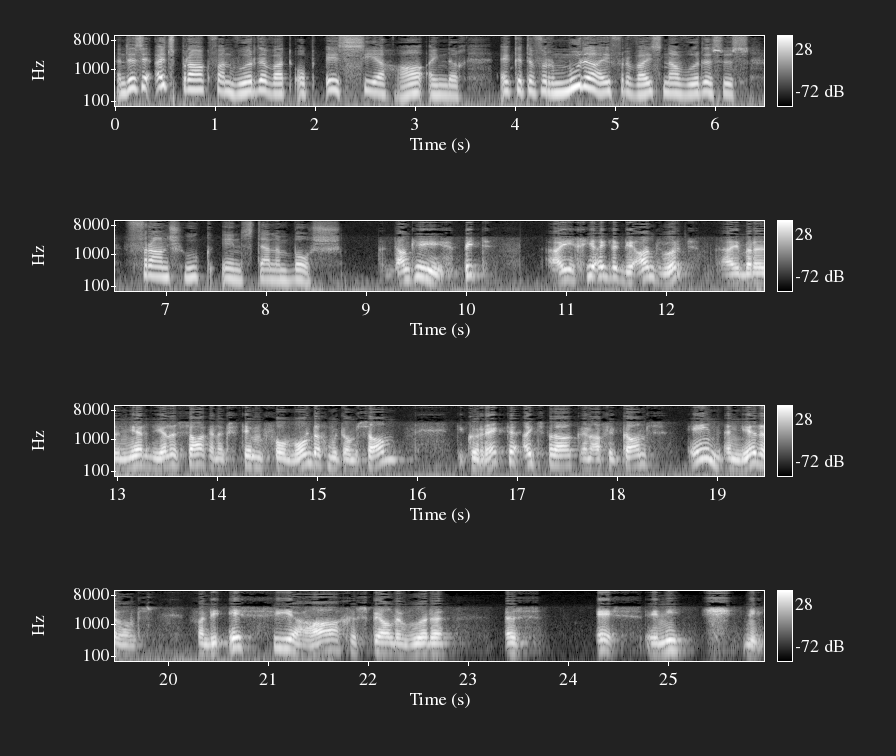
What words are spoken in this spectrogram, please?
En dis die uitspraak van woorde wat op SCH eindig. Ek het 'n vermoede hy verwys na woorde soos Franschhoek en Stellenbosch. Dankie Piet. Hy gee eintlik die antwoord. Hy beredeneer die hele saak en ek stem volmondig met hom saam. Die korrekte uitspraak in Afrikaans en in Nederlands van die SCH gespelde woorde is S en nie sh nie.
